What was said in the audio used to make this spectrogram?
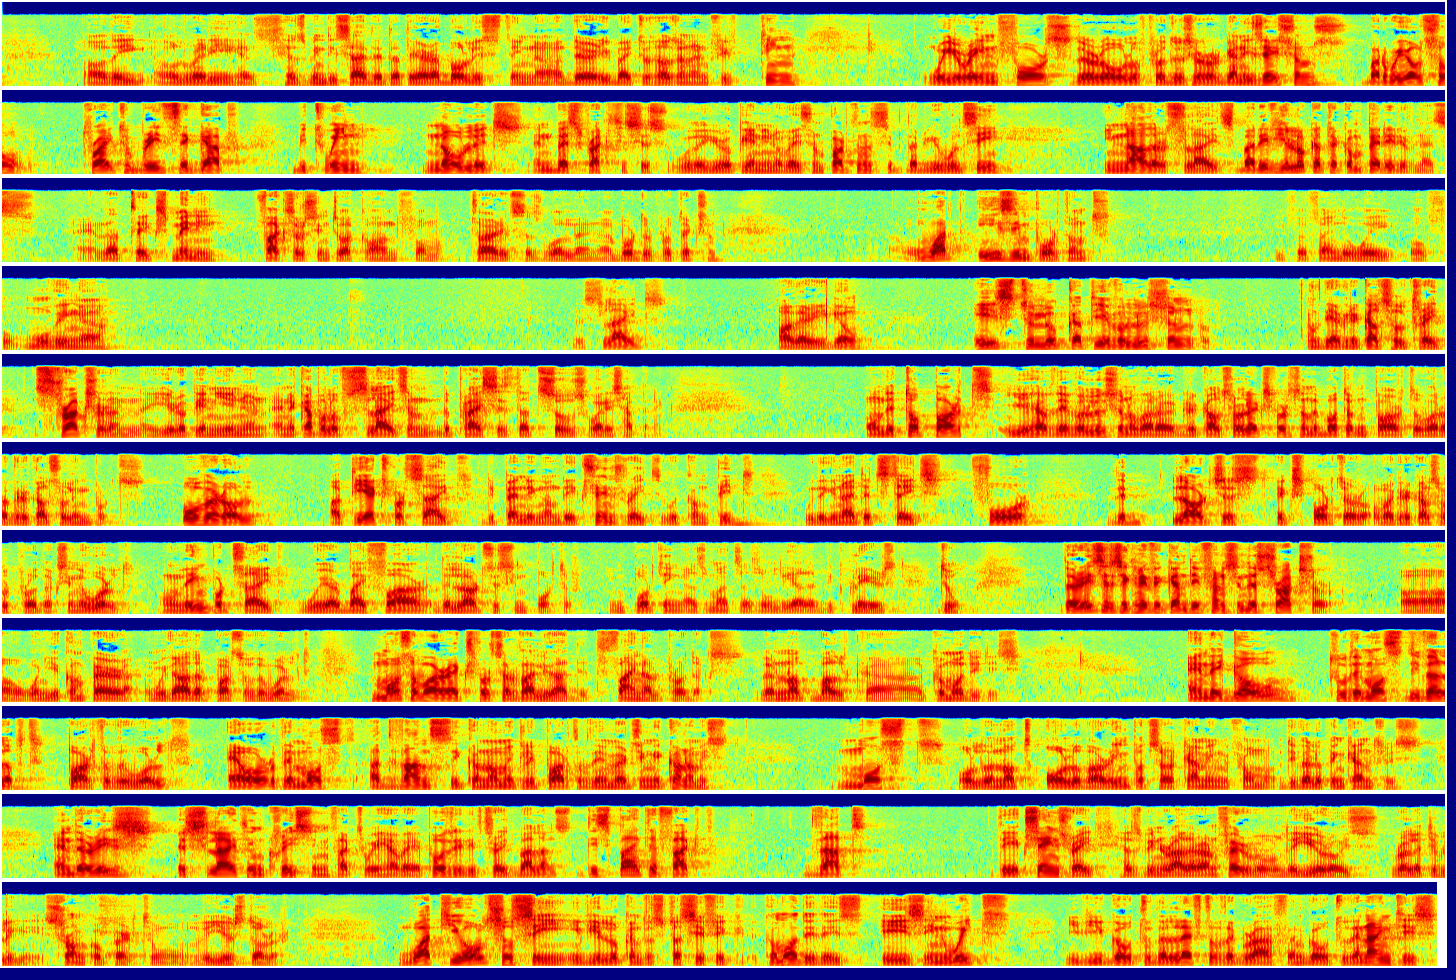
uh, they already has, has been decided that they are abolished in uh, dairy by 2015. We reinforce the role of producer organizations, but we also try to bridge the gap between knowledge and best practices with the European Innovation Partnership that you will see in other slides. But if you look at the competitiveness, and that takes many factors into account from tariffs as well and uh, border protection, what is important if I find a way of moving uh, the slides, oh, there you go, is to look at the evolution of the agricultural trade structure in the European Union and a couple of slides on the prices that shows what is happening. On the top part, you have the evolution of our agricultural exports, on the bottom part of our agricultural imports. Overall, at the export side, depending on the exchange rate, we compete with the United States for the largest exporter of agricultural products in the world. On the import side, we are by far the largest importer, importing as much as all the other big players do. There is a significant difference in the structure uh, when you compare with other parts of the world. Most of our exports are value added, final products. They're not bulk uh, commodities. And they go to the most developed part of the world, or the most advanced economically part of the emerging economies. Most, although not all of our inputs are coming from developing countries. And there is a slight increase. In fact, we have a positive trade balance, despite the fact that the exchange rate has been rather unfavorable. The euro is relatively strong compared to the US dollar. What you also see, if you look into specific commodities, is in wheat, if you go to the left of the graph and go to the 90s,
